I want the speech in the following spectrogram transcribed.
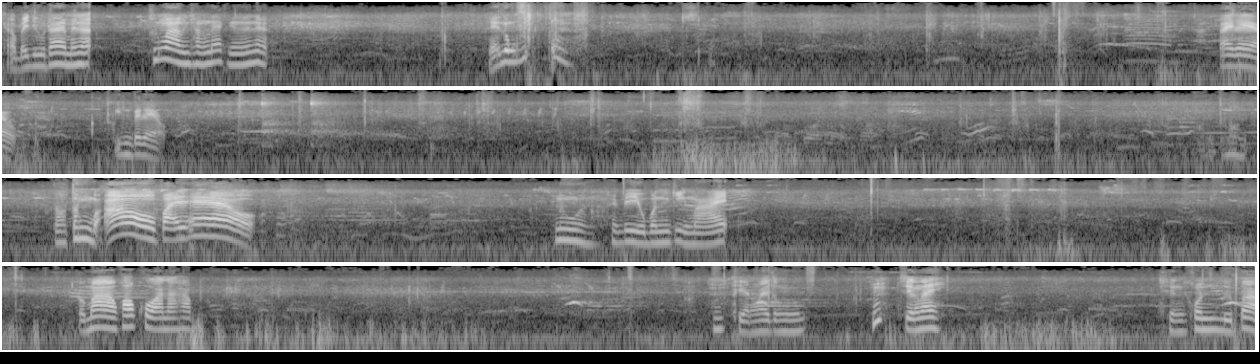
เข้าไปดูได้ไหมนะเพิ่งมาเป็นครั้งแรกเลยนะเนี่ยไหนลงสิ ไปแล้ว บินไปแล้ว เราต้องบอกเอ้าไปแล้ว นู่นไปอยู่บนกิ่งไม้ผมมาครอบครัวนะครับ เสียงอะไรตรงนู้นหึเสียงอะไร เสียงคนหรือเปล่า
